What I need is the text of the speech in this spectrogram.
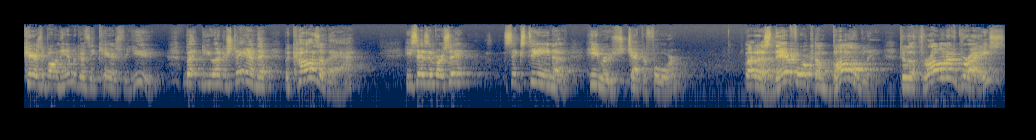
cares upon him because he cares for you. But do you understand that because of that, he says in verse 16 of Hebrews chapter 4, let us therefore come boldly to the throne of grace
